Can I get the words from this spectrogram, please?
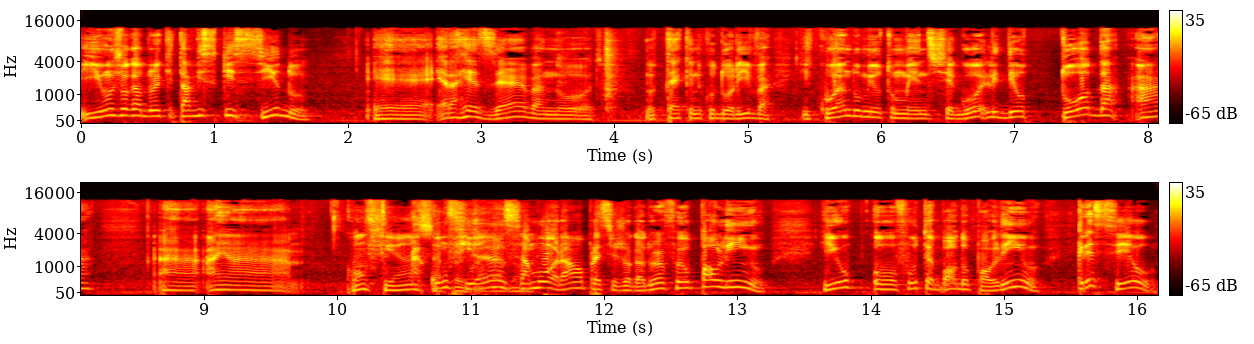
E um jogador que estava esquecido é, era reserva no, no técnico Doriva. E quando o Milton Mendes chegou, ele deu toda a, a, a, a confiança, a confiança, a moral para esse jogador foi o Paulinho. E o, o futebol do Paulinho cresceu.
